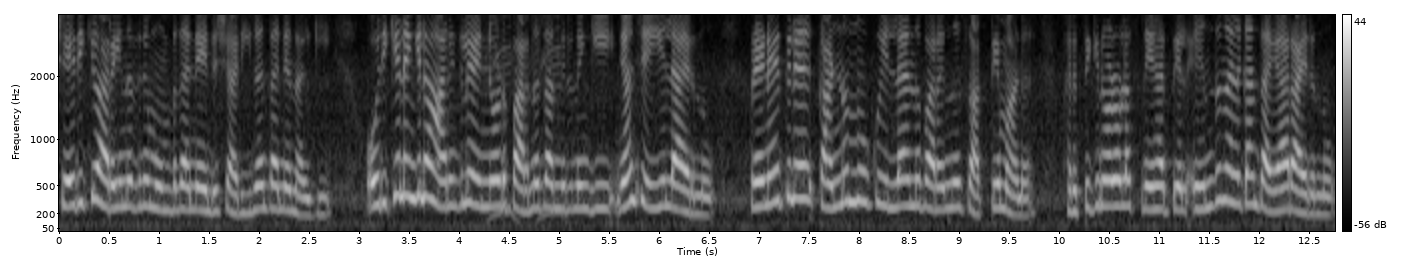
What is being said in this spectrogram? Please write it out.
ശരിക്കും അറിയുന്നതിന് മുമ്പ് തന്നെ എന്റെ ശരീരം തന്നെ നൽകി. ഒരിക്കലെങ്കിലും ആരെങ്കിലും എന്നോട് പറഞ്ഞു തന്നിരുന്നെങ്കിൽ ഞാൻ ചെയ്യില്ലായിരുന്നു. പ്രണയത്തിൽ കണ്ണും മൂക്കും ഇല്ല എന്ന് പറയുന്നത് സത്യമാണ്. ഹൃത്തിക്കിനോടുള്ള സ്നേഹത്തിൽ എന്തു നൽകാൻ തയ്യാറായിരുന്നു?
